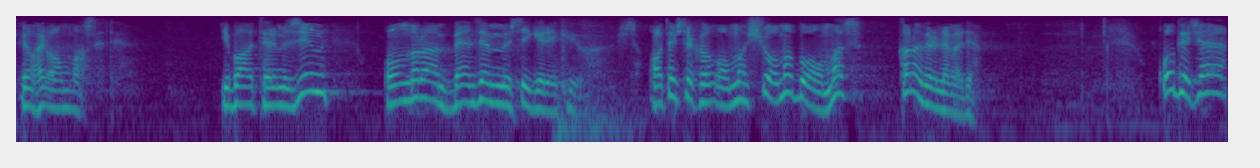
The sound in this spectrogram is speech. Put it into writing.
Peygamber hayır olmaz dedi. İbadetlerimizin onlara benzememesi gerekiyor. İşte ateş yakan olmaz, şu olmaz, bu olmaz. Karar verilemedi. O gece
